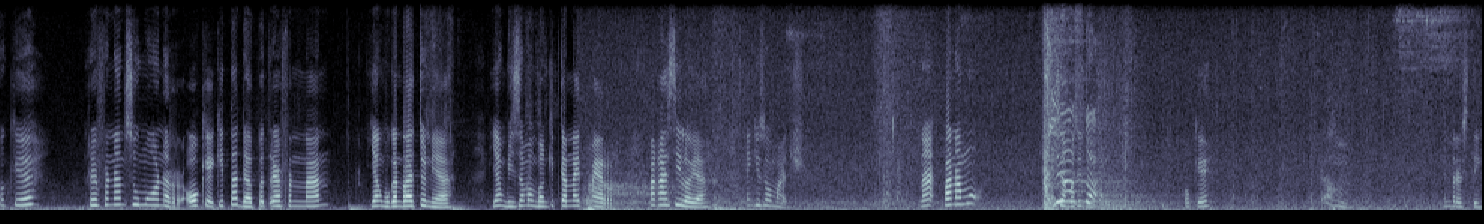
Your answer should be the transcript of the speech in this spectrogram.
Oke. Revenant Summoner. Oke, kita dapat Revenant yang bukan racun ya yang bisa membangkitkan nightmare makasih loh ya thank you so much nah panamu bisa buat itu oke hmm. interesting.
